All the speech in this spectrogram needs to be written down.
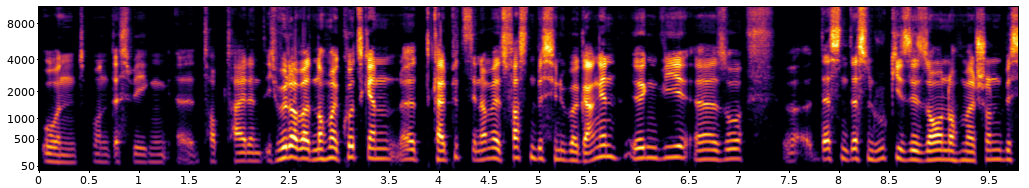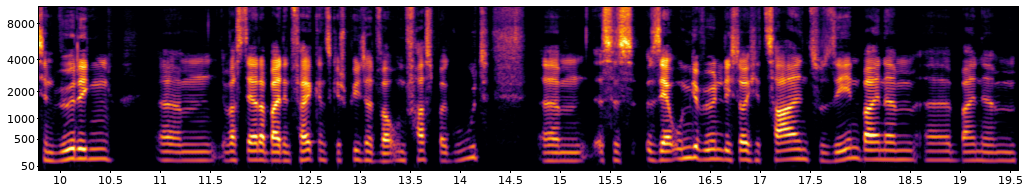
und, und deswegen äh, Top Talent. Ich würde aber noch mal kurz gern äh, Kyle Pitts, den haben wir jetzt fast ein bisschen übergangen irgendwie, äh, so äh, dessen, dessen Rookie-Saison noch mal schon ein bisschen würdigen. Ähm, was der da bei den Falcons gespielt hat, war unfassbar gut. Ähm, es ist sehr ungewöhnlich, solche Zahlen zu sehen bei einem, äh, bei einem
